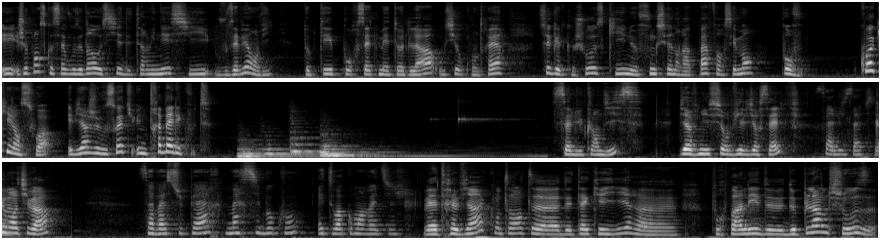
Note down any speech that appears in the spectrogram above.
Et je pense que ça vous aidera aussi à déterminer si vous avez envie d'opter pour cette méthode-là ou si au contraire c'est quelque chose qui ne fonctionnera pas forcément pour vous. Quoi qu'il en soit, eh bien je vous souhaite une très belle écoute. Salut Candice, bienvenue sur Build Yourself. Salut Safia. Comment tu vas? Ça va super, merci beaucoup. Et toi, comment vas-tu? Ben, Très bien, contente euh, de t'accueillir euh, pour parler de, de, plein de choses,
